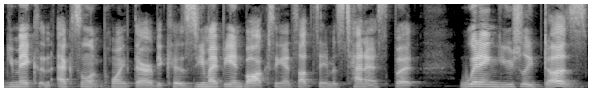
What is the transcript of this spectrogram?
you make an excellent point there because you might be in boxing, it's not the same as tennis, but winning usually does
